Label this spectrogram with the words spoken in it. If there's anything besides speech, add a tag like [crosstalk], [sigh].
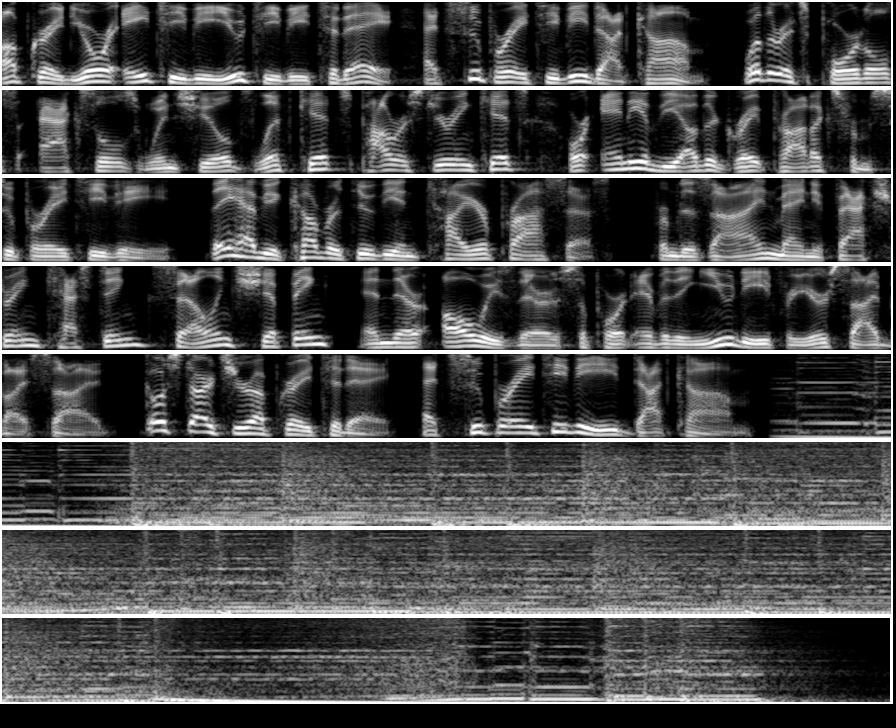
Upgrade your ATV UTV today at superatv.com. Whether it's portals, axles, windshields, lift kits, power steering kits, or any of the other great products from Super ATV, they have you covered through the entire process from design, manufacturing, testing, selling, shipping, and they're always there to support everything you need for your side by side. Go start your upgrade today at superatv.com.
